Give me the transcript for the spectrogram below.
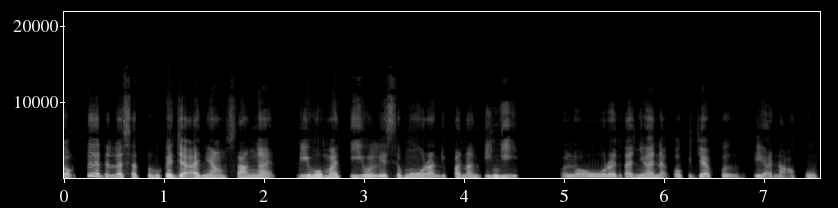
doktor adalah satu pekerjaan yang sangat dihormati oleh semua orang, dipandang tinggi. Kalau orang tanya anak kau kerja apa? Eh, anak aku.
